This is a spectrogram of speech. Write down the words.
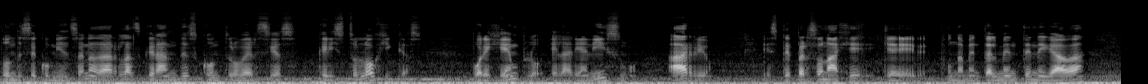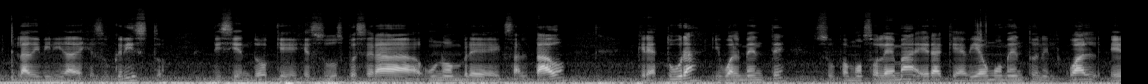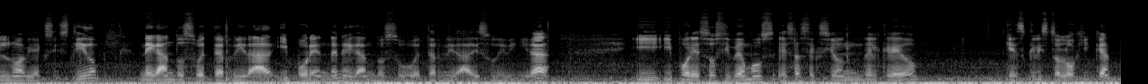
donde se comienzan a dar las grandes controversias cristológicas. Por ejemplo, el arianismo, Arrio, este personaje que fundamentalmente negaba la divinidad de Jesucristo diciendo que Jesús pues era un hombre exaltado, criatura igualmente. Su famoso lema era que había un momento en el cual él no había existido, negando su eternidad y por ende negando su eternidad y su divinidad. Y, por eso si vemos esa sección del credo que es cristológica,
